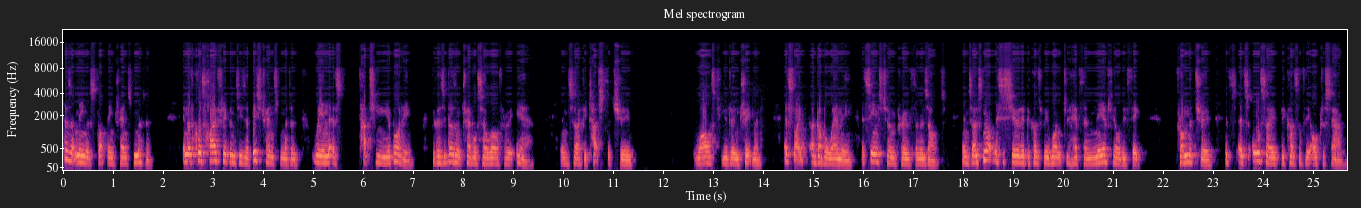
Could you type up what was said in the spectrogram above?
doesn't mean it's not being transmitted. And of course high frequencies are best transmitted when it's touching your body because it doesn't travel so well through air. And so if you touch the tube whilst you're doing treatment, it's like a double whammy. It seems to improve the results. And so it's not necessarily because we want to have the near field effect from the tube. It's, it's also because of the ultrasound.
